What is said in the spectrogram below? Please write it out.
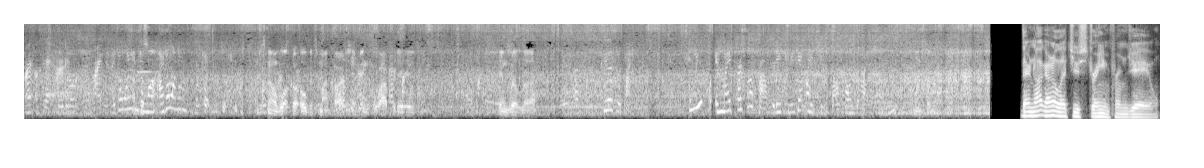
Right? Okay. All right. All right. I don't want him I'm to just- want. I don't want him to look at me doing this. I'm just gonna walk her over to my car. She's been cooperative. And then we'll. Uh, See, this is my. Can you, in my personal property, can you get my two cell phones and my phone? one second. They're not going to let you stream from jail.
